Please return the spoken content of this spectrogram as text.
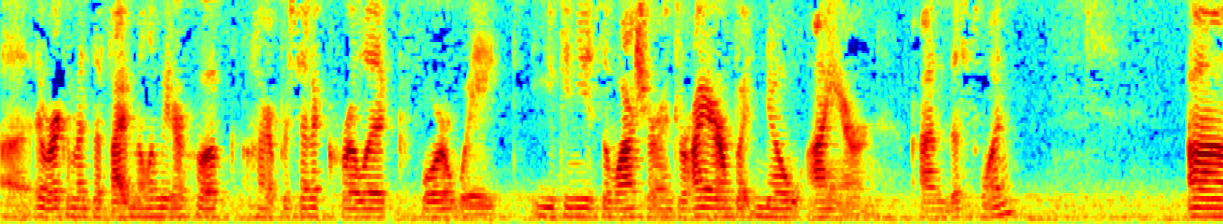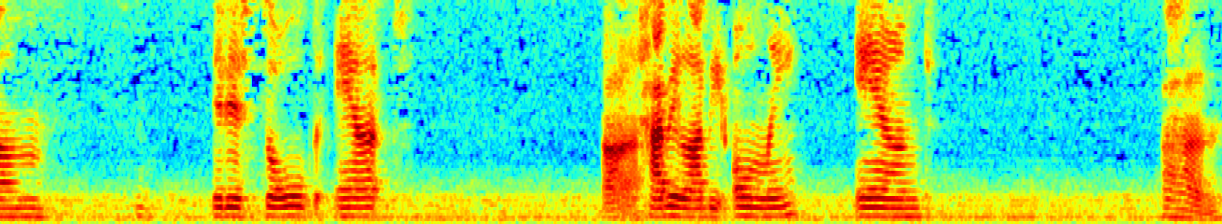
uh, it recommends a 5 millimeter hook, 100% acrylic for weight. You can use the washer and dryer, but no iron on this one. Um, it is sold at uh, Hobby Lobby only, and um,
